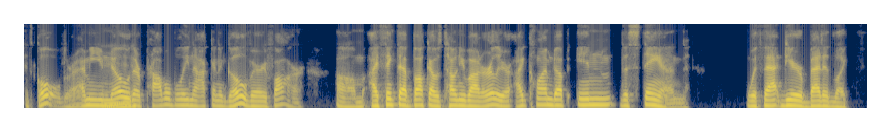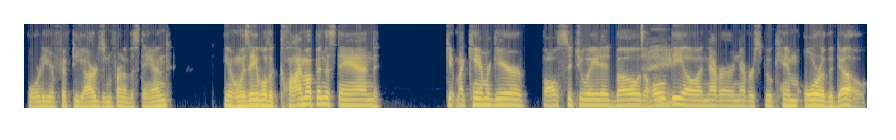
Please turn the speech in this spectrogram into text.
it's gold, right? I mean, you know Mhm. they're probably not going to go very far. Um, I think that buck I was telling you about earlier, I climbed up in the stand with that deer bedded like 40 or 50 yards in front of the stand. You know, was able to climb up in the stand, get my camera gear all situated, bow, the whole deal, and never, never spook him or the doe.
